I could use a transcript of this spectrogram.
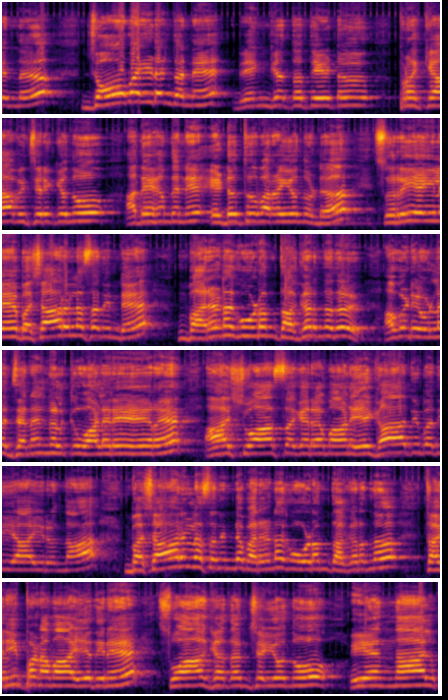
എന്ന് ജോ ബൈഡൻ തന്നെ രംഗത്തെത്തിയിട്ട് പ്രഖ്യാപിച്ചിരിക്കുന്നു. അദ്ദേഹം തന്നെ എടുത്തു പറയുന്നുണ്ട് സിറിയയിലെ ബഷാറുൽ അസദിന്റെ ഭരണകൂടം തകർന്നത് അവിടെയുള്ള ജനങ്ങൾക്ക് വളരെയേറെ ആശ്വാസകരമാണ്. ഏകാധിപതിയായിരുന്ന ബഷാറുൽ അസദിന്റെ ഭരണകൂടം തകർന്ന് തരിപ്പണമായതിനെ സ്വാഗതം ചെയ്യുന്നു. എന്നാൽ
